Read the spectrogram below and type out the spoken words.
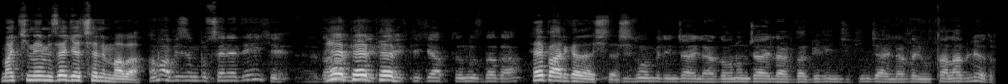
makinemize geçelim baba. Ama bizim bu sene değil ki. Daha Hep, önce hep, hep. yaptığımızda da Hep arkadaşlar. biz 11. aylarda, 10. aylarda, 1. 2. aylarda yumurta alabiliyorduk.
